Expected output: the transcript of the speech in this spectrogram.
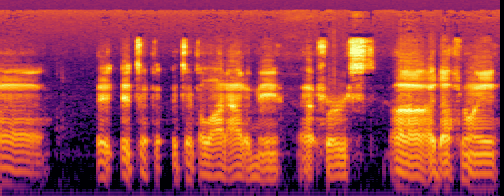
Uh, it, it took it took a lot out of me at first. Uh, I definitely,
